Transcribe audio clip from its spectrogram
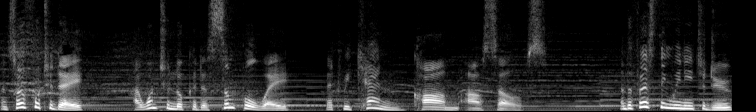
And so for today, I want to look at a simple way that we can calm ourselves. And the first thing we need to do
